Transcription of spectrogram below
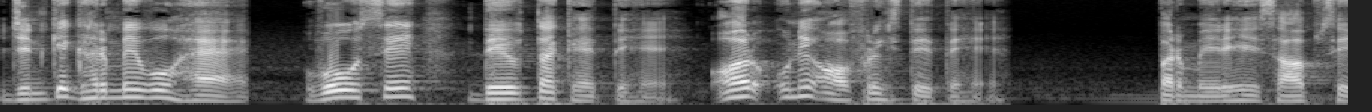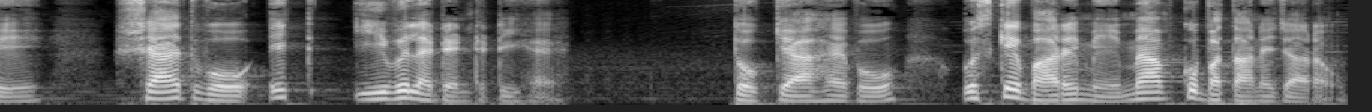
जिनके घर में वो है, वो उसे देवता कहते हैं और उन्हें ऑफरिंग्स देते हैं। पर मेरे हिसाब से, शायद वो एक ईवल आइडेंटिटी है। तो क्या है वो? उसके बारे में मैं आपको बताने जा रहा हूँ।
